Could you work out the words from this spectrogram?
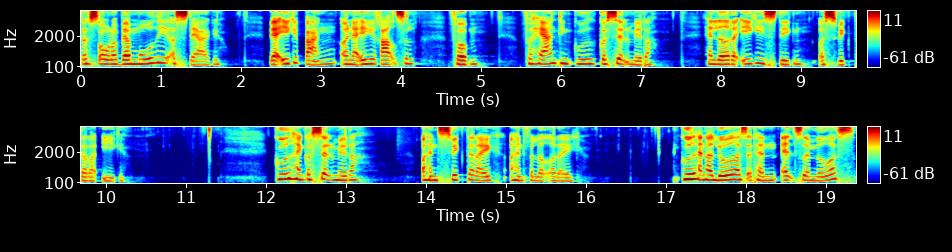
der står der, Vær modige og stærke. Vær ikke bange, og nær ikke redsel for dem. For Herren din Gud går selv med dig. Han lader dig ikke i stikken og svigter dig ikke. Gud, han går selv med dig, og han svigter dig ikke, og han forlader dig ikke. Gud, han har lovet os, at han altid er med os.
